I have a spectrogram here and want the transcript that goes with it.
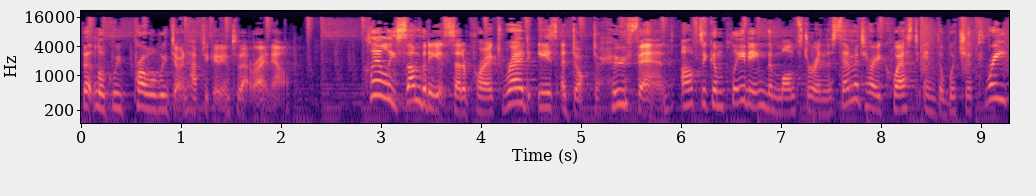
but look, we probably don't have to get into that right now. Clearly, somebody at CD Projekt Red is a Doctor Who fan. After completing the Monster in the Cemetery quest in The Witcher 3,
